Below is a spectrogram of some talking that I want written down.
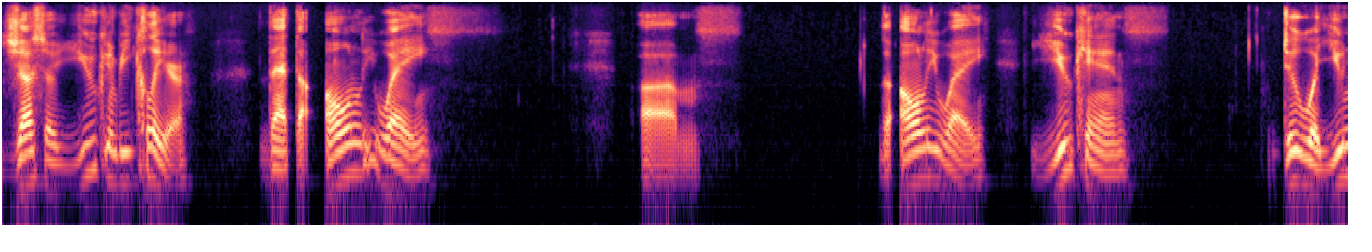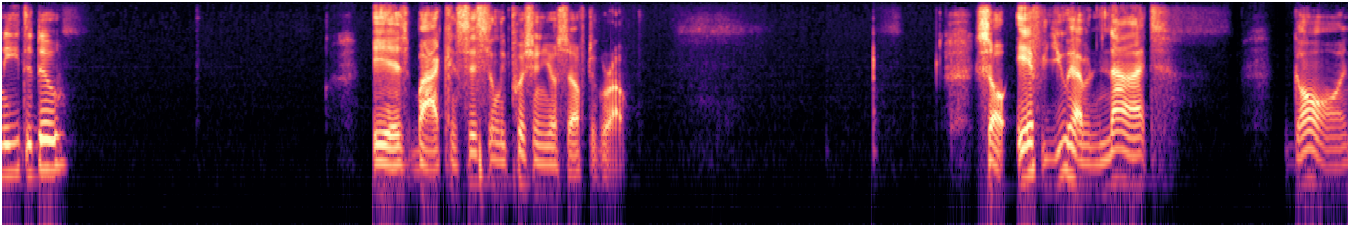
just so you can be clear that the only way um, the only way you can do what you need to do is by consistently pushing yourself to grow. So if you have not gone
